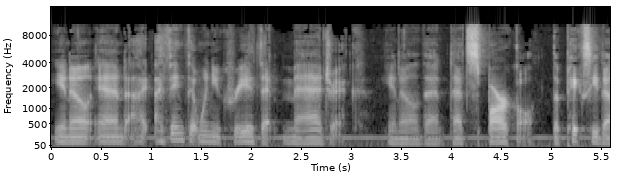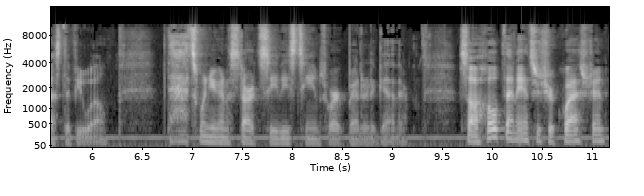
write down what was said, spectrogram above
You know, and I, I think that when you create that magic you know that that sparkle, the pixie dust, if you will. that's when you're going to start to see these teams work better together. So I hope that answers your question.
